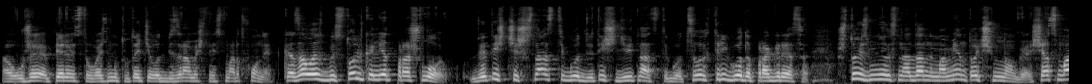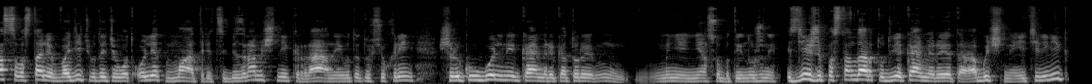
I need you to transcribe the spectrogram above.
а, уже первенство возьмут вот эти вот безрамочные смартфоны. Казалось бы, столько лет прошло. 2016 год, 2019 год, целых три года прогресса. Что изменилось на данный момент? Очень много. Сейчас массово стали вводить вот эти вот OLED-матрицы, безрамочные экраны и вот эту всю хрень, широкоугольные камеры, которые ну, мне не особо-то и нужны. Здесь же по стандарту две камеры это обычный и телевик.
